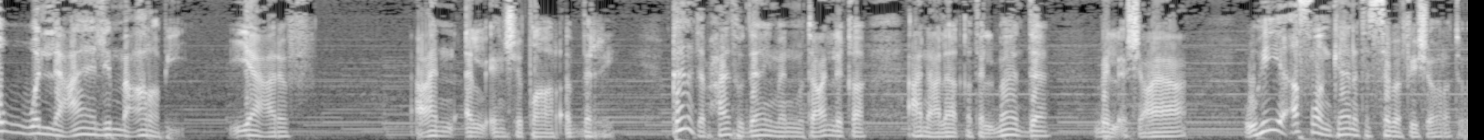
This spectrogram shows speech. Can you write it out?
أول عالم عربي يعرف عن الانشطار الذري. كانت أبحاثه دائما متعلقة عن علاقة المادة بالإشعاع وهي أصلا كانت السبب في شهرته.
